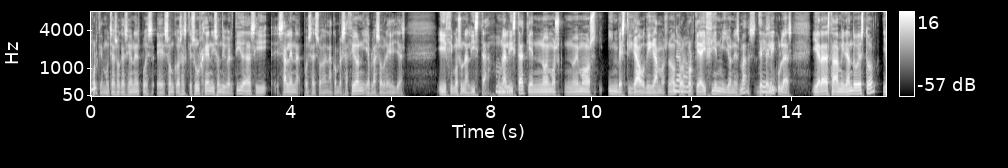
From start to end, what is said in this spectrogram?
Porque en muchas ocasiones, pues, eh, son cosas que surgen y son divertidas y salen, pues eso, en la conversación y hablas sobre ellas. Y hicimos una lista, una Ujú. lista que no hemos, no hemos investigado, digamos, ¿no? No, Por- no. Porque hay 100 millones más de Sí, sí. películas. Y ahora estaba mirando esto, y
